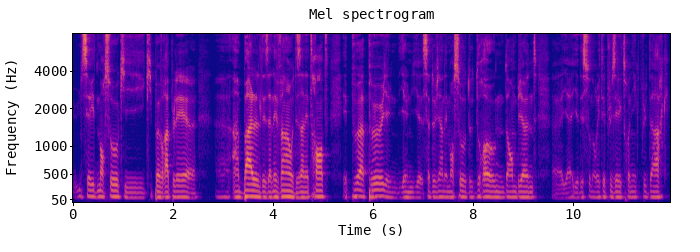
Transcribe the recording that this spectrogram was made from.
une série de morceaux qui, qui peuvent rappeler un bal des années 20 ou des années 30. Et peu à peu, y a une- ça devient des morceaux de drone, d'ambient. Il y, y a des sonorités plus électroniques, plus dark.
